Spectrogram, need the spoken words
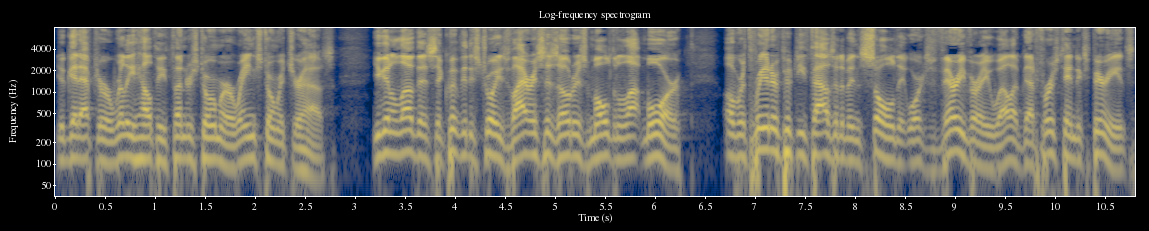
you'll get after a really healthy thunderstorm or a rainstorm at your house. You're going to love this. It quickly destroys viruses, odors, mold, and a lot more. Over 350,000 have been sold. It works very, very well. I've got firsthand experience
